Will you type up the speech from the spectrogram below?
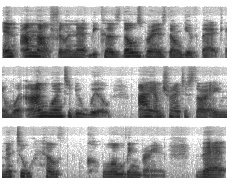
And I'm not feeling that because those brands don't give back. And what I'm going to do will. I am trying to start a mental health clothing brand that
